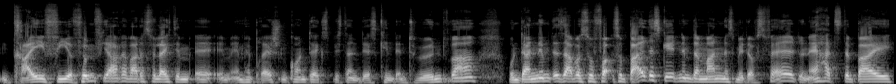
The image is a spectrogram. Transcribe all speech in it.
drei, vier, fünf Jahre war das vielleicht im, äh, im, im, hebräischen Kontext, bis dann das Kind entwöhnt war. Und dann nimmt es aber, so, sobald es geht, nimmt der Mann es mit aufs Feld und er hat es dabei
